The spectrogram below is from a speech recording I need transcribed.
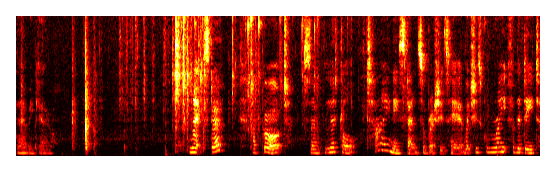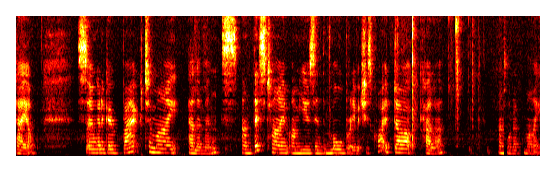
There we go. Next up, I've got some little tiny stencil brushes here, which is great for the detail. So I'm going to go back to my elements and this time I'm using the mulberry, which is quite a dark colour. And one of my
